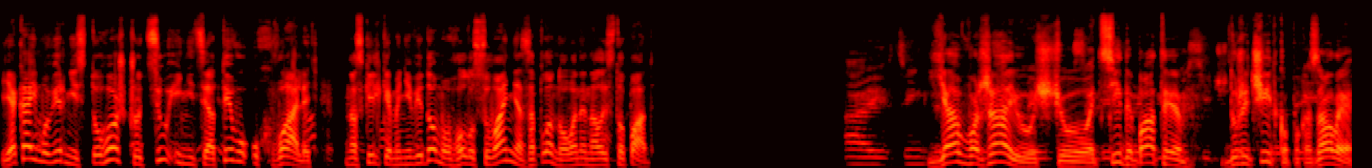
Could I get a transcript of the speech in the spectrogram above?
Яка ймовірність того, що цю ініціативу ухвалять? Наскільки мені відомо, голосування заплановане на листопад. Я вважаю, що ці дебати дуже чітко показали,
